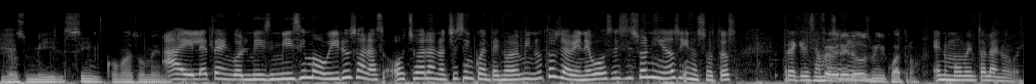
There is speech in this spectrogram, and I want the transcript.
2005 más o menos. Ahí le tengo el mismísimo virus a las 8 de la noche, 59 minutos. Ya viene voces y sonidos y nosotros regresamos en Febrero un, 2004. en un momento a la nube.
